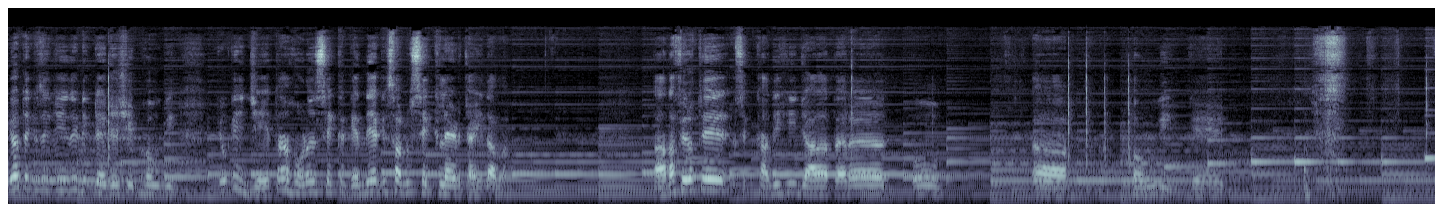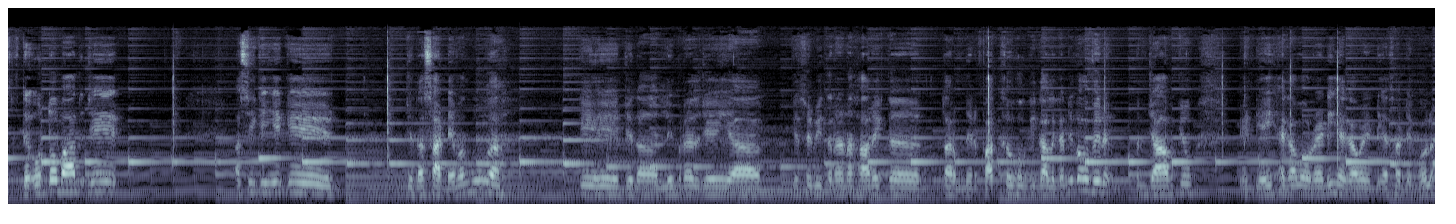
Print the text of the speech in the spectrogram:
ਜਾਂ ਤੇ ਕਿਸੇ ਚੀਜ਼ ਦੀ ਡਿਕਟੇਟਰਸ਼ਿਪ ਹੋਊਗੀ? ਕਿਉਂਕਿ ਜੇ ਤਾਂ ਹੁਣ ਸਿੱਖ ਕਹਿੰਦੇ ਆ ਕਿ ਸਾਨੂੰ ਸਿੱਖ ਲੈਣ ਚਾਹੀਦਾ ਵਾ, ਤਾਂ ਤਾਂ ਫਿਰ ਉੱਥੇ ਸਿੱਖਾਂ ਦੀ ਹੀ ਜ਼ਿਆਦਾਤਰ ਉਹ ਹੋਊਗੀ ਕਿ ਤੇ ਉਸ ਤੋਂ ਬਾਅਦ ਜੇ ਅਸੀਂ ਕਹੀਏ ਕਿ ਜਿੱਦਾਂ ਸਾਡੇ ਵਾਂਗੂ ਆ, ਕਿ ਜਿੱਦਾਂ ਲਿਬਰਲ ਜੇ ਜਾਂ ਕਿਸੇ ਵੀ ਤਰ੍ਹਾਂ ਨਾਲ ਹਰ ਇੱਕ ਧਰਮ ਨਿਰਪੱਖ ਹੋ ਕੇ ਗੱਲ ਕਰਨੀ, ਤਾਂ ਉਹ ਫਿਰ ਪੰਜਾਬ ਕਿਉਂ? ਇੰਡੀਆ ਹੀ ਹੈਗਾ ਵਾ ਆਲਰੇਡੀ ਹੈਗਾ ਵਾ ਇੰਡੀਆ ਸਾਡੇ ਕੋਲ।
